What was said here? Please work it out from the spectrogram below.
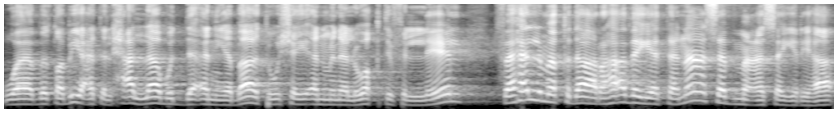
وبطبيعة الحال لا بد أن يباتوا شيئا من الوقت في الليل. فهل مقدار هذا يتناسب مع سيرها؟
